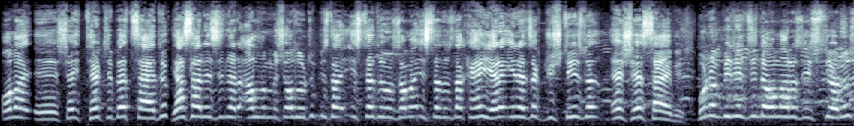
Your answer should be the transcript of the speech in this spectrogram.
olay e, şey tertip etseydik yasal izinler alınmış olurdu. Biz de istediğimiz zaman istediğimiz dakika her yere inecek güçlüyüz ve her şeye sahibiz. Bunun bilincinde olmanızı istiyoruz.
